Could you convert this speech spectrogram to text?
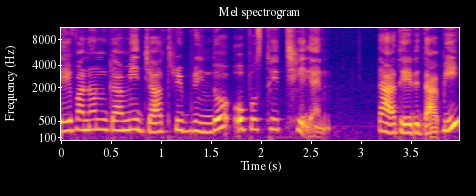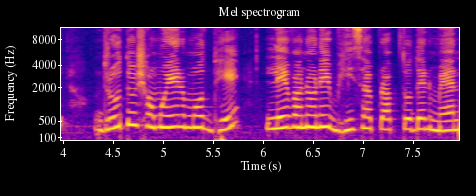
লেবাননগামী যাত্রীবৃন্দ উপস্থিত ছিলেন। তাদের দাবি, দ্রুত সময়ের মধ্যে লেবাননে ভিসাপ্রাপ্তদের ম্যান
